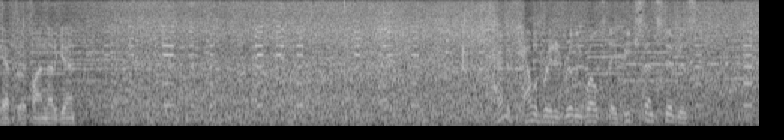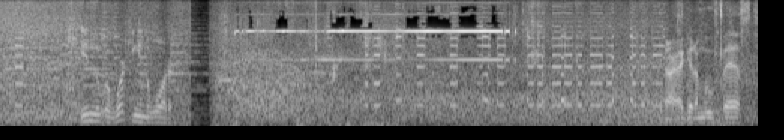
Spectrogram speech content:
After I find that again. I have it calibrated really well today. Beach sensitive is in the, uh, working in the water. All right, I gotta move fast.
